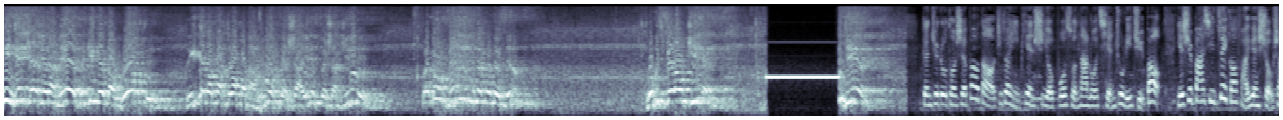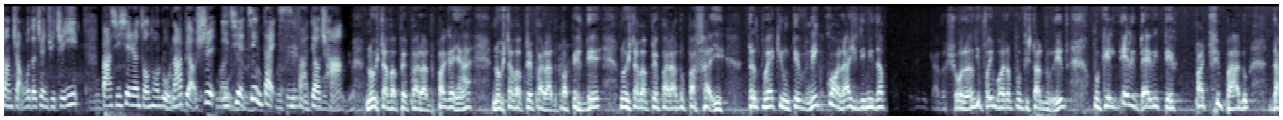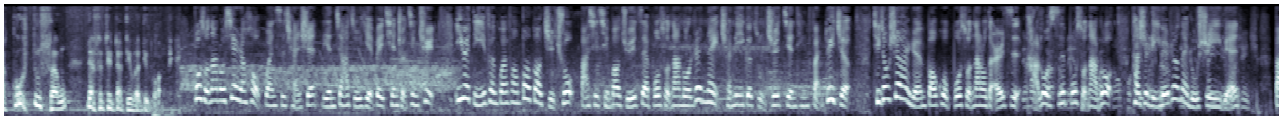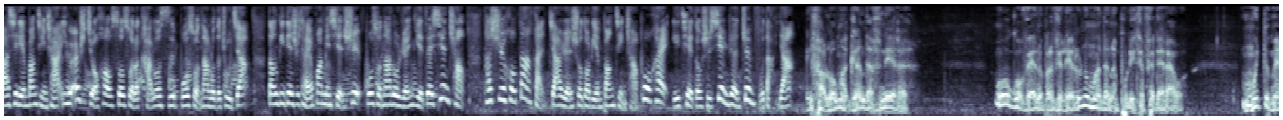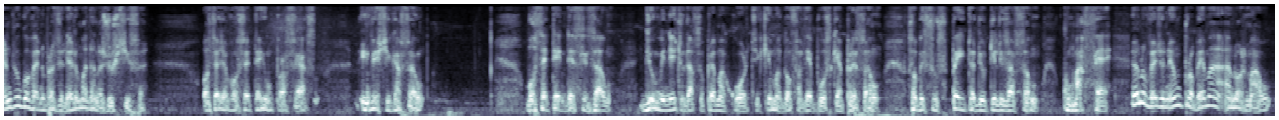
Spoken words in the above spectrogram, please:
Ninguém quer vir à mesa, ninguém quer dar um golpe, ninguém quer botar tropa na rua, fechar isso, fechar aquilo. Mas estão vendo o que está acontecendo. Vamos esperar o quê? O quê? 根据路透社报道，这段影片是由波索纳罗前助理举报，也是巴西最高法院手上掌握的证据之一。巴西现任总统鲁拉表示，一切静待司法调查。波索纳洛卸任后，官司缠身，连家族也被牵扯进去。一月底，一份官方报告指出，巴西情报局在波索纳洛任内成立一个组织监听反对者，其中涉案人包括波索纳洛的儿子卡洛斯·波索纳洛，他是里约热内卢市议员。巴西联邦警察一月二十九号搜索了卡洛斯·波索纳洛的住家，当地电视台画面显示，波索纳洛人也在现场，他事后大喊家人受到联邦警察 迫害，一切都是现任政府打压。Falou uma grande asneira. O governo brasileiro não manda na Polícia Federal. Muito menos o governo brasileiro manda na Justiça. Ou seja, você tem um processo de investigação, você tem decisão de um ministro da Suprema Corte que mandou fazer busca e apreensão sob suspeita de utilização com má fé. Eu não vejo nenhum problema anormal.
